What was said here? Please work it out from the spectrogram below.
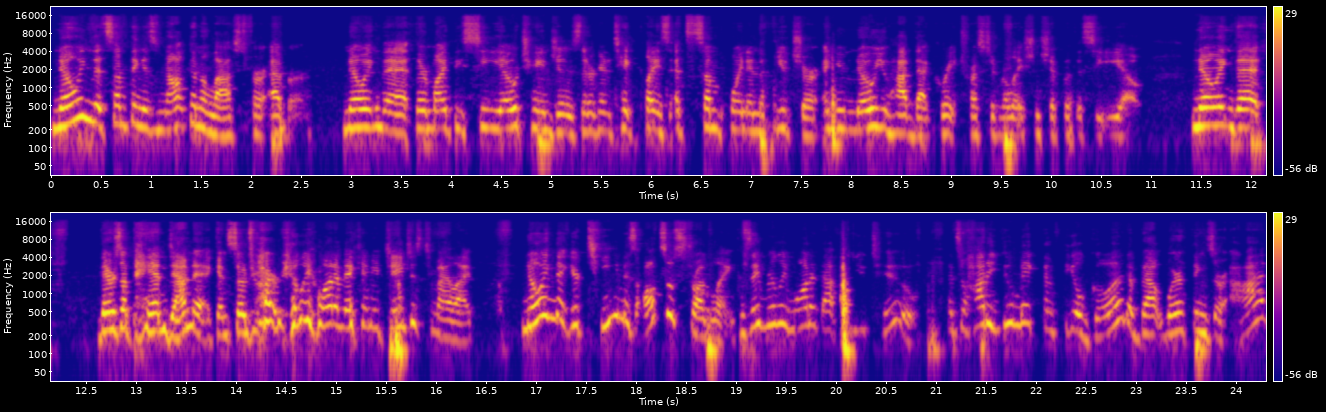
knowing that something is not going to last forever knowing that there might be CEO changes that are going to take place at some point in the future, and you know you have that great trusted relationship with the CEO, knowing that there's a pandemic, and so do I really want to make any changes to my life? Knowing that your team is also struggling because they really wanted that for you too. And so, how do you make them feel good about where things are at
